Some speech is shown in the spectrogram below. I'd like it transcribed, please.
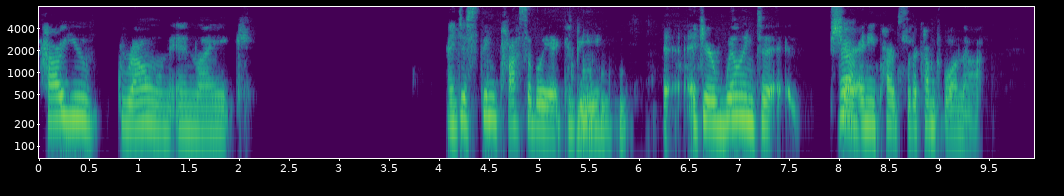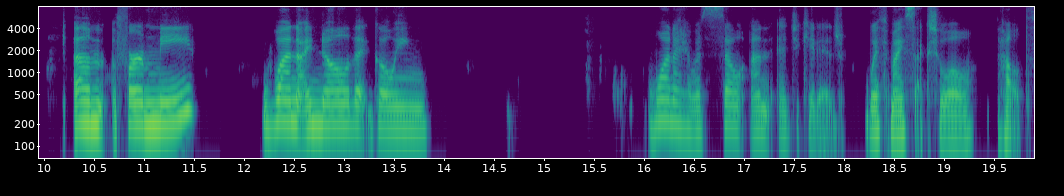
how you've grown in like I just think possibly it could be if you're willing to share yeah. any parts that are comfortable in that. Um, for me, one, I know that going one, I was so uneducated with my sexual health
